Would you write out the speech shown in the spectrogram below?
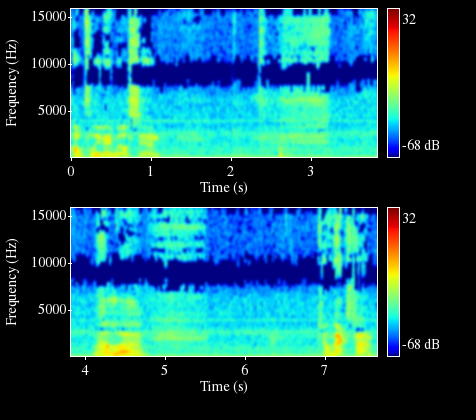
Hopefully they will soon. Well, uh, till next time.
